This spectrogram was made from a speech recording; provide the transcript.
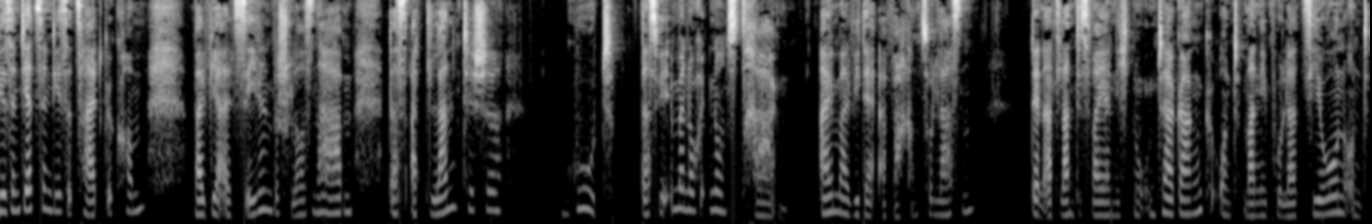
Wir sind jetzt in diese Zeit gekommen, weil wir als Seelen beschlossen haben, das atlantische Gut, das wir immer noch in uns tragen, einmal wieder erwachen zu lassen denn Atlantis war ja nicht nur Untergang und Manipulation und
